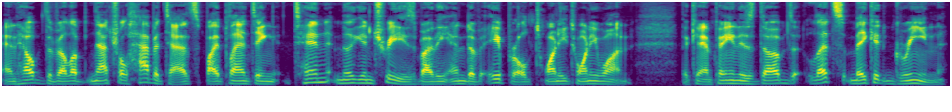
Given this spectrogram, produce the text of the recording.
and help develop natural habitats by planting 10 million trees by the end of April 2021. The campaign is dubbed Let's Make It Green.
